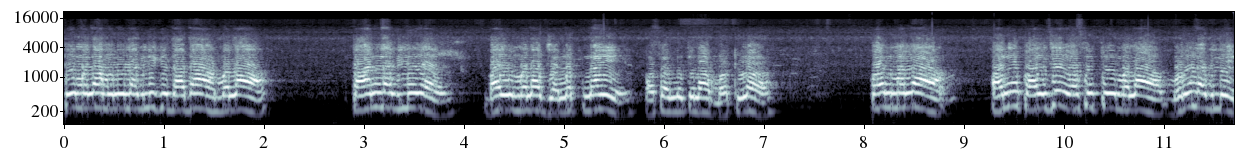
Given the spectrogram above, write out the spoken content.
ते मला म्हणू लागली की दादा मला ताण लागली आहे. बाई मला जमत नाही असं मी तिला म्हटलं. पण मला पाणी पाहिजे असे ते मला म्हणू लागले.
